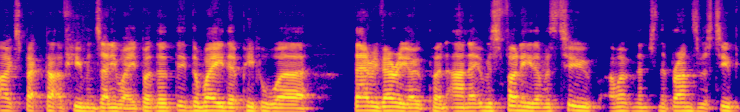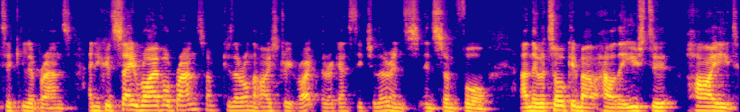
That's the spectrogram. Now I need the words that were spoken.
I expect that of humans anyway. But the, the, the way that people were very very open and it was funny there was two i won't mention the brands there was two particular brands and you could say rival brands because they're on the high street right they're against each other in, in some form and they were talking about how they used to hide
